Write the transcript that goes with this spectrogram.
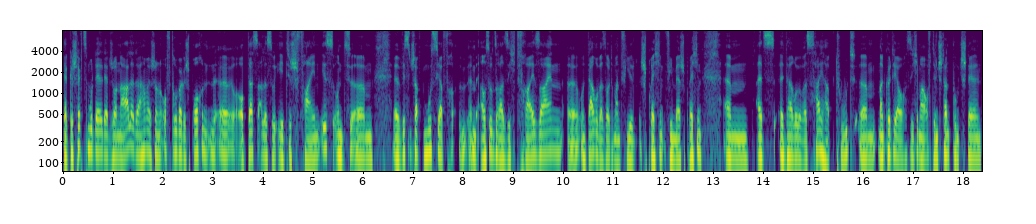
das Geschäftsmodell der Journale, da haben wir schon oft drüber gesprochen, äh, ob das alles so ethisch fein ist. Und ähm, äh, Wissenschaft muss ja äh, aus unserer Sicht frei sein. Äh, und darüber sollte man viel sprechen, viel mehr sprechen, ähm, als äh, darüber, was Sci-Hub tut. Ähm, man könnte ja auch sich immer auf den Standpunkt stellen,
